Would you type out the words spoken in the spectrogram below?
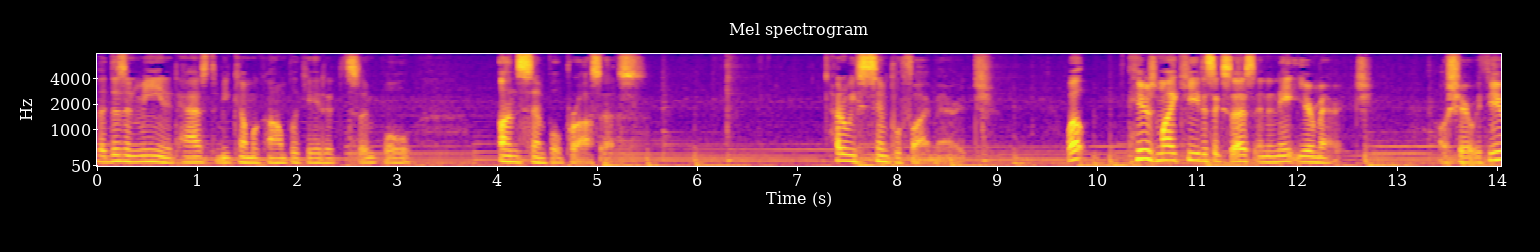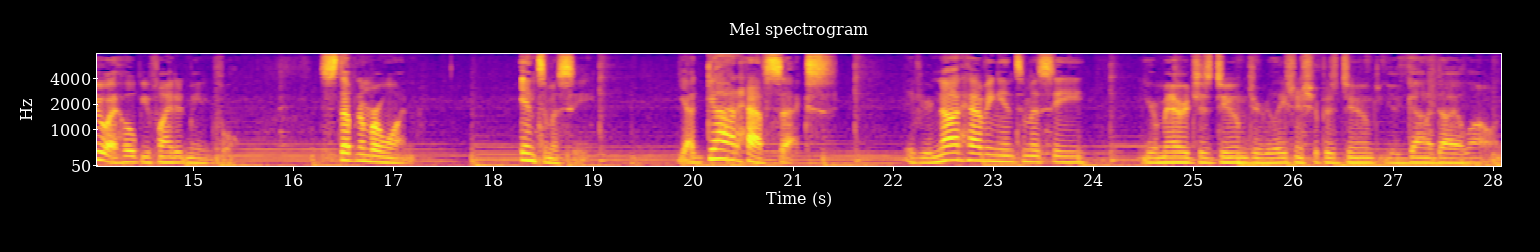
that doesn't mean it has to become a complicated, simple, unsimple process. How do we simplify marriage? Well, here's my key to success in an eight year marriage. I'll share it with you. I hope you find it meaningful. Step number one intimacy. You gotta have sex. If you're not having intimacy, your marriage is doomed, your relationship is doomed, you're gonna die alone.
